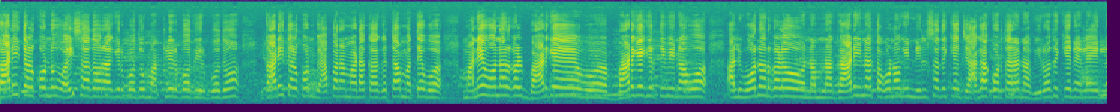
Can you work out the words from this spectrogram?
ಗಾಡಿ ತಳ್ಕೊಂಡು ವಯಸ್ಸಾದವರಾಗಿರ್ಬೋದು, ಮಕ್ಳಿರ್ಬೋದು ಇರ್ಬೋದು, ಗಾಡಿ ತಳ್ಕೊಂಡು ವ್ಯಾಪಾರ ಮಾಡೋಕ್ಕಾಗುತ್ತಾ? ಮತ್ತು ಮನೆ ಓನರ್ಗಳು ಬಾಡಿಗೆ ಬಾಡಿಗೆಗೆ ಇರ್ತೀವಿ ನಾವು. ಅಲ್ಲಿ ಓನರ್ಗಳು ನಮ್ಮನ್ನ ಗಾಡಿನ ತೊಗೊಂಡೋಗಿ ನಿಲ್ಸೋದಕ್ಕೆ ಜಾಗ ಕೊಡ್ತಾರೆ, ನಾವು ಇರೋದಕ್ಕೆ ನೆಲೆ ಇಲ್ಲ.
